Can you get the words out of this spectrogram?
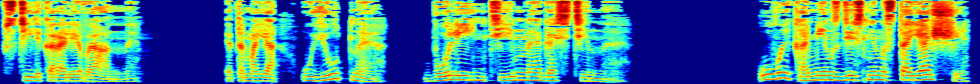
в стиле королевы Анны. Это моя уютная, более интимная гостиная. Увы, камин здесь не настоящий,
